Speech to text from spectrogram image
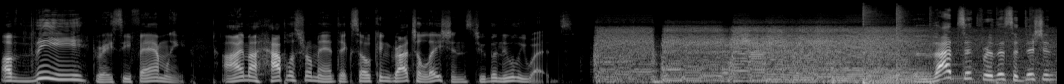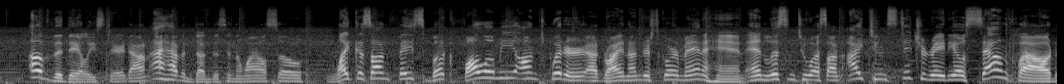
of the Gracie family. I'm a hapless romantic, so congratulations to the newlyweds. That's it for this edition of the Daily Stare Down. I haven't done this in a while, so like us on Facebook, follow me on Twitter at Ryan underscore Manahan, and listen to us on iTunes, Stitcher Radio, SoundCloud,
